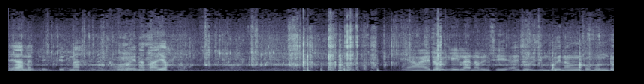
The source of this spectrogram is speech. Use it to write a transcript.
Ayan, nagligpit na. Uwi na tayo. Ayan, idol. Hila na rin si Idol Jimboy ng Komundo.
